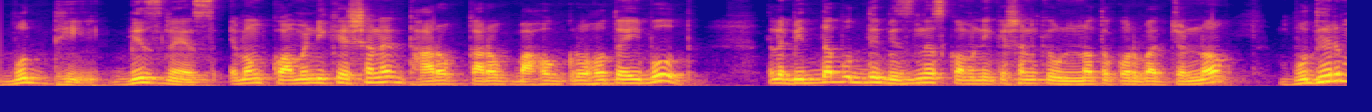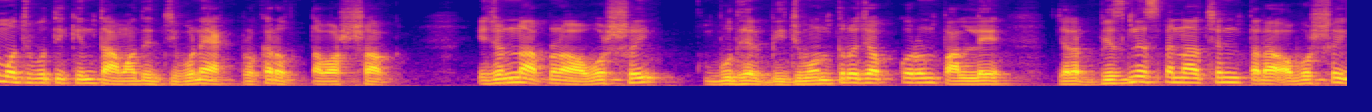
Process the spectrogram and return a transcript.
বুদ্ধি, বিজনেস এবং কমিউনিকেশনের ধারক কারক বাহক গ্রহ তো এই বুধ। তাহলে বিদ্যা বুদ্ধি বিজনেস কমিউনিকেশনকে উন্নত করবার জন্য বুধের মজবুতি কিন্তু আমাদের জীবনে এক প্রকার অত্যাবশ্যক। এজন্য আপনারা অবশ্যই বুধের বীজমন্ত্র জপ করুন, পারলে যারা বিজনেসম্যান আছেন তারা অবশ্যই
